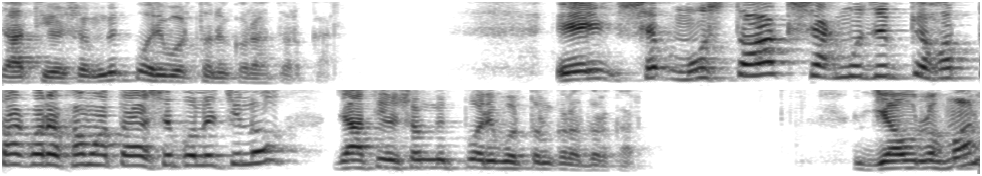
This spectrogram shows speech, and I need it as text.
জাতীয় সংগীত পরিবর্তন করা দরকার। এই শেখ মোস্তাক শেখ মুজিবকে হত্যা করে ক্ষমতায় এসে বলেছিল জাতীয় সংগীত পরিবর্তন করা দরকার। জিয়াউর রহমান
